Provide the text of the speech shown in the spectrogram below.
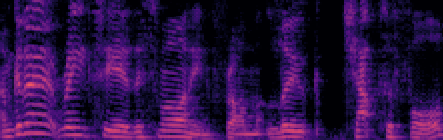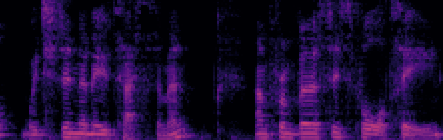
I'm going to read to you this morning from Luke chapter 4, which is in the New Testament, and from verses 14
